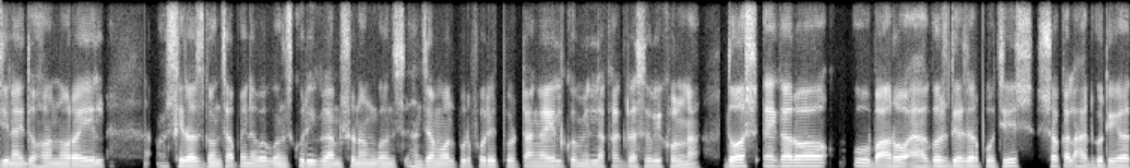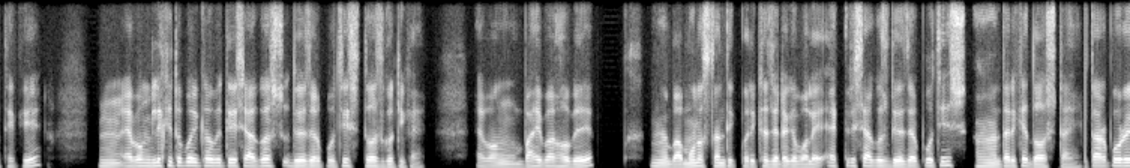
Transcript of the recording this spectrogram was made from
ঝিনাইদহ, নড়াইল, সিরাজগঞ্জ, চাঁপাইনবাবগঞ্জ, কুড়িগ্রাম, সুনামগঞ্জ, জামালপুর, ফরিদপুর, টাঙ্গাইল, কুমিল্লা, খাগড়াছড়ি, খুলনা। দশ এগারো ও ১২ আগস্ট ২০২৫ সকাল ৮ ঘটিকা থেকে এবং লিখিত পরীক্ষা হবে ২৩ আগস্ট ২০২৫ ১০ ঘটিকায় এবং ভাইভা হবে বা মনস্তান্ত্রিক পরীক্ষা যেটাকে বলে ৩১ আগস্ট ২০২৫ পঁচিশ তারিখে দশটায় তারপরে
